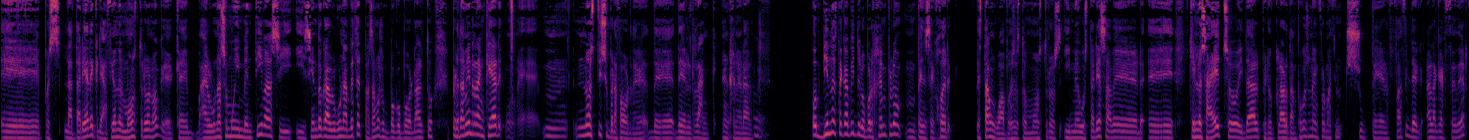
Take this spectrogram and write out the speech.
eh, pues la tarea de creación del monstruo, ¿no? Que, que algunas son muy inventivas y, y, siento que algunas veces pasamos un poco por alto, pero también rankear, eh, mm, no estoy súper a favor de, de, del rank en general. Mm. Viendo este capítulo, por ejemplo, pensé, joder, están guapos estos monstruos y me gustaría saber eh, quién los ha hecho y tal, pero claro, tampoco es una información súper fácil de, a la que acceder.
